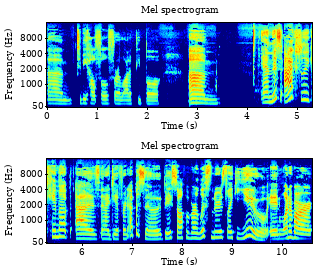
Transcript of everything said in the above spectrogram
um, to be helpful for a lot of people. Um, and this actually came up as an idea for an episode based off of our listeners like you. In one of our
